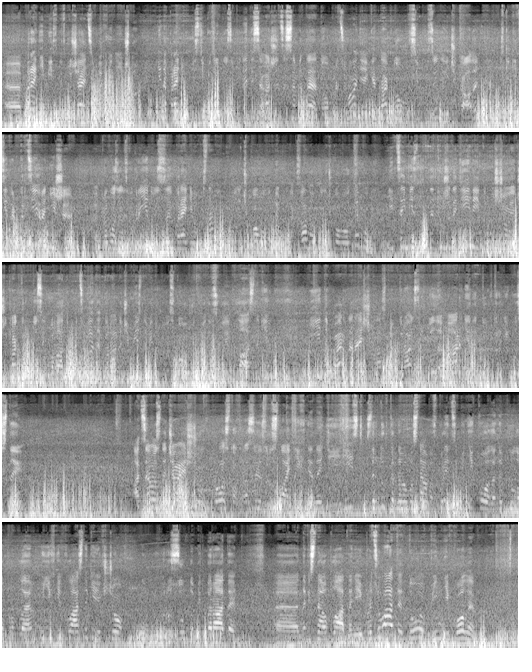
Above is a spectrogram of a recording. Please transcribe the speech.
Е, Передній міст підключається механічно, і на передньому місті потрібно зупинитися, адже це саме те доопрацювання, яке так довго всі просили і чекали, оскільки ці тракторці раніше е, привозились в Україну з передніми мостами куличкового типу, так званого куличкового типу. І цей міст буде дуже надійний, тому що якщо трактор досить багато працювати, то рано чи пізно він обов'язково підводить своїх власників. І тепер нарешті у нас в тракторах зробили гарні редукторні мости. А це означає, що просто в рази зросла їхня надійність. З редукторними мостами, в принципі, ніколи не було проблем у їхніх власників, якщо ну, розумно підбирати е, навісне обладнання і працювати, то він ніколи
